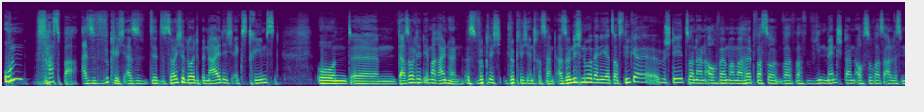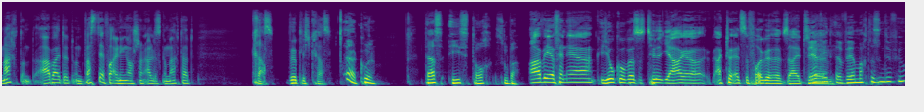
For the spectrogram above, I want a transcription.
unfassbar. Also wirklich, also solche Leute beneide ich extremst und ähm, da solltet ihr mal reinhören. Ist wirklich, wirklich interessant. Also nicht nur, wenn ihr jetzt auf Sneaker äh, steht, sondern auch, wenn man mal hört, was so, was, wie ein Mensch dann auch sowas alles macht und arbeitet und was der vor allen Dingen auch schon alles gemacht hat. Krass, wirklich krass. Ja, cool. Das ist doch super. AWFNR, Joko versus Till Jager, aktuellste Folge seit Wer, ähm, red, äh, wer macht das Interview?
